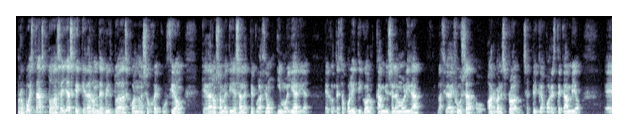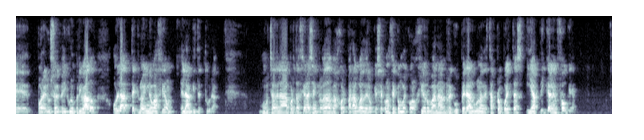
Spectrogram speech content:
Propuestas, todas ellas que quedaron desvirtuadas cuando en su ejecución quedaron sometidas a la especulación inmobiliaria, el contexto político, los cambios en la movilidad, la ciudad difusa o urban sprawl, se explica por este cambio, eh, por el uso del vehículo privado, o la tecnoinnovación en la arquitectura. Muchas de las aportaciones englobadas bajo el paraguas de lo que se conoce como ecología urbana recupera algunas de estas propuestas y aplica el enfoque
